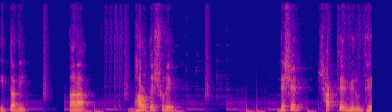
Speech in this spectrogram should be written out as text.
ইত্যাদি, তারা ভারতের সুরে দেশের স্বার্থের বিরুদ্ধে,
